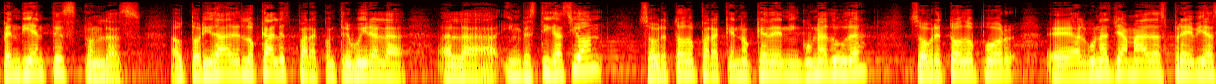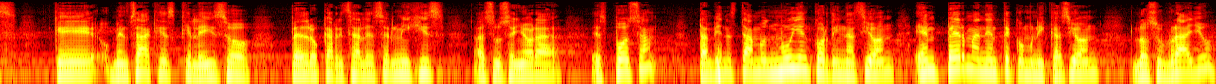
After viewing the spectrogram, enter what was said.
pendientes con las autoridades locales para contribuir a la investigación sobre todo para que no quede ninguna duda, sobre todo por eh, algunas llamadas previas que mensajes que le hizo Pedro Carrizales El Mijis a su señora esposa. También estamos muy en coordinación, en permanente comunicación, lo subrayo,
